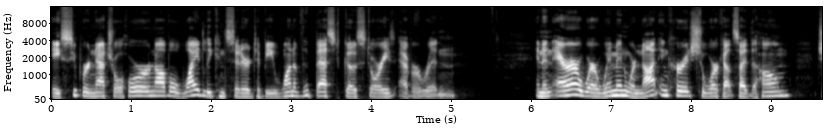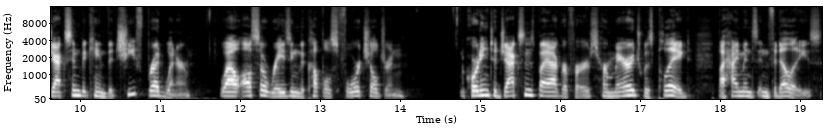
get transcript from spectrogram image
a supernatural horror novel widely considered to be one of the best ghost stories ever written. In an era where women were not encouraged to work outside the home, Jackson became the chief breadwinner, while also raising the couple's four children. According to Jackson's biographers, her marriage was plagued by Hyman's infidelities,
